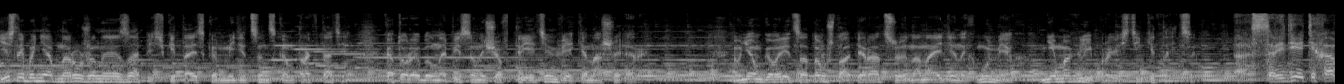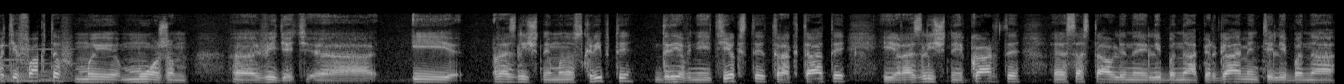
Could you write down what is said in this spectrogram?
если бы не обнаруженная запись в китайском медицинском трактате, который был написан еще в третьем веке нашей эры. В нем говорится о том, что операцию на найденных мумиях не могли провести китайцы. Среди этих артефактов мы можем э, видеть э, и различные манускрипты, древние тексты, трактаты и различные карты, э, составленные либо на пергаменте, либо на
